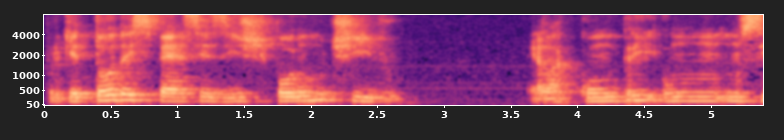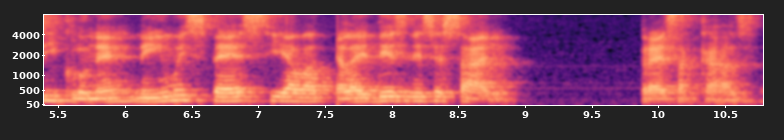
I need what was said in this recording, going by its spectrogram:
Porque toda espécie existe por um motivo. Ela cumpre um, um ciclo, né? Nenhuma espécie ela, ela é desnecessária para essa casa.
